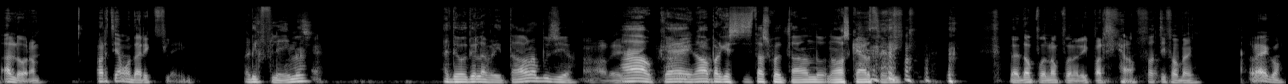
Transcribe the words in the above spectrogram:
Allora, partiamo da Rick Flame. Rick Flame? Sì. E devo dire la verità o una bugia? No, Ah, ok, no, perché si sta ascoltando. No, scherzo. Dai, dopo, dopo ne ripartiamo. Infatti fa bene. Prego.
